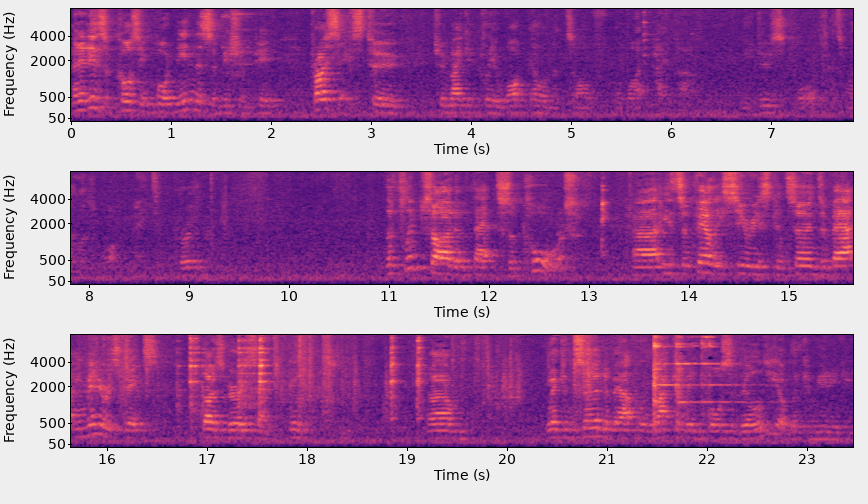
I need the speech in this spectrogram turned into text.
And it is, of course, important in the submission process to, to make it clear what elements of the white paper we do support, as well as what needs improvement. The flip side of that support uh, is some fairly serious concerns about, in many respects, those very same things. Um, we're concerned about the lack of enforceability of the Community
